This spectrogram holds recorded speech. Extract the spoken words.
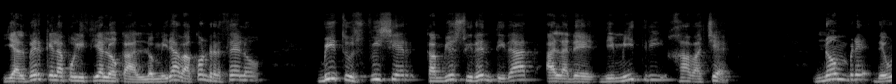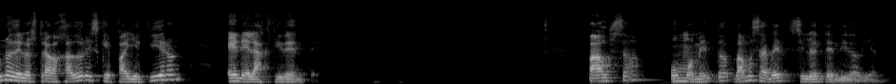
y al ver que la policía local lo miraba con recelo, Vitus Fischer cambió su identidad a la de Dmitry Javachev, nombre de uno de los trabajadores que fallecieron en el accidente. Pausa, un momento, vamos a ver si lo he entendido bien.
